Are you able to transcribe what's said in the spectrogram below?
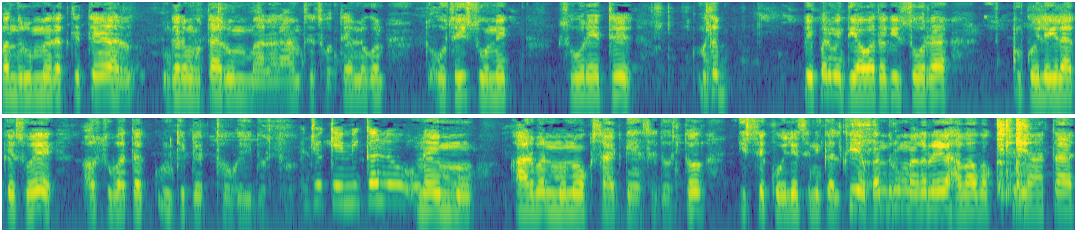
बंद रूम में रख देते हैं और गर्म होता है रूम और आराम से सोते हैं हम लोगों। तो वैसे ही सोने सो रहे थे मतलब पेपर में दिया हुआ था कि सो रहा कोयले जला के सोए और सुबह तक उनकी डेथ हो गई दोस्तों। जो केमिकल नहीं मो, कार्बन मोनोऑक्साइड गैस है दोस्तों जिससे कोयले से निकलती है। बंद रूम अगर रहेगा हवा ववा कुछ नहीं आता है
